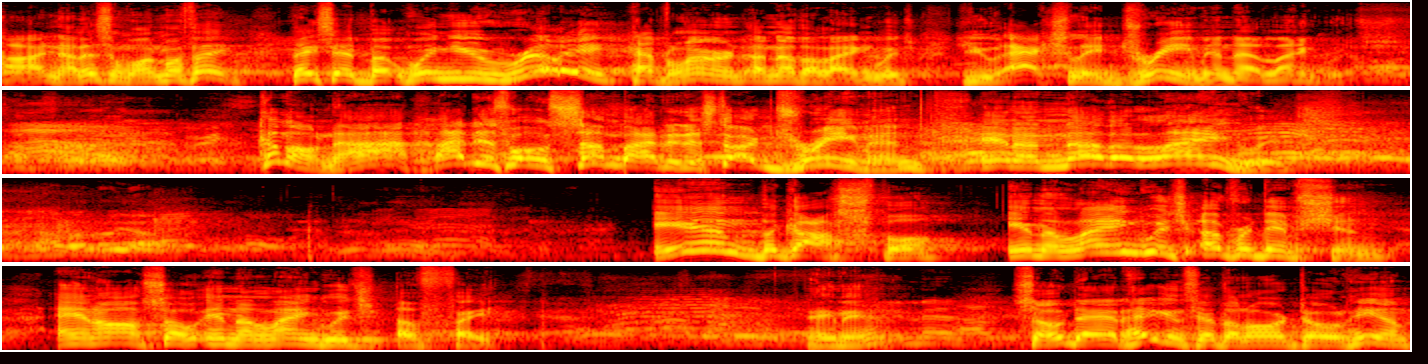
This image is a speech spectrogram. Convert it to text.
All right, now listen, one more thing. They said, but when you really have learned another language, you actually dream in that language. Come on now, I just want somebody to start dreaming in another language. In the gospel, in the language of redemption and also in the language of faith. Amen. So Dad Hagin said the Lord told him,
